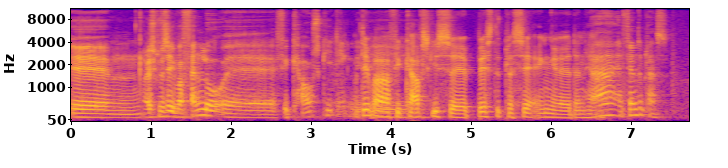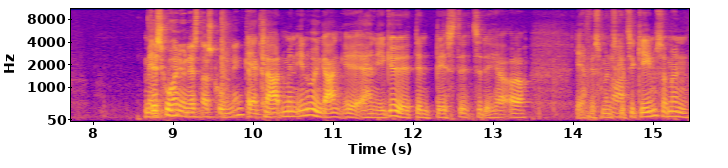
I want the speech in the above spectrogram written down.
Øhm, og jeg skulle se, hvor fanden lå øh, Fikowski egentlig? Det var Fikowskis øh, bedste placering, øh, den her. Ja, en femteplads. Men, det skulle han jo næsten også kunne, ikke? Ja, klart, men endnu en gang øh, er han ikke øh, den bedste til det her. Og ja, hvis man skal Nej. til game, så er man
